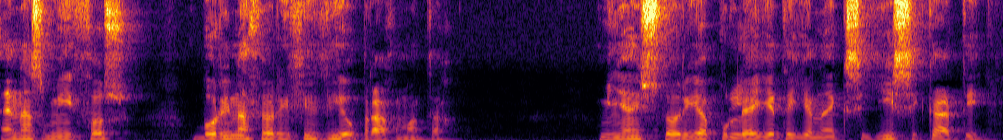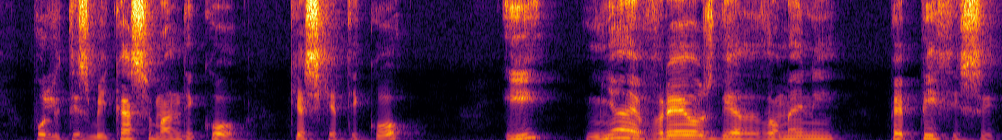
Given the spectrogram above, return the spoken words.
Ένας μύθος μπορεί να θεωρηθεί δύο πράγματα. Μια ιστορία που λέγεται για να εξηγήσει κάτι πολιτισμικά σημαντικό και σχετικό ή μια ευρέως διαδεδομένη πεποίθηση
